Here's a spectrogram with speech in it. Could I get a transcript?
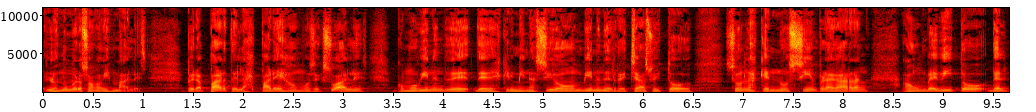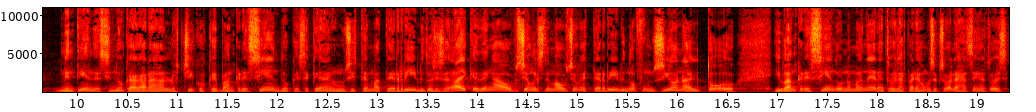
los números son abismales. Pero aparte, las parejas homosexuales, como vienen de, de discriminación, vienen del rechazo y todo, son las que no siempre agarran a un bebito, del, ¿me entiendes? Sino que agarran a los chicos que van creciendo, que se quedan en un sistema terrible. Entonces, ay, que den adopción. El sistema de adopción es terrible, no funciona del todo. Y van creciendo de una manera. Entonces, las parejas homosexuales hacen. Entonces,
